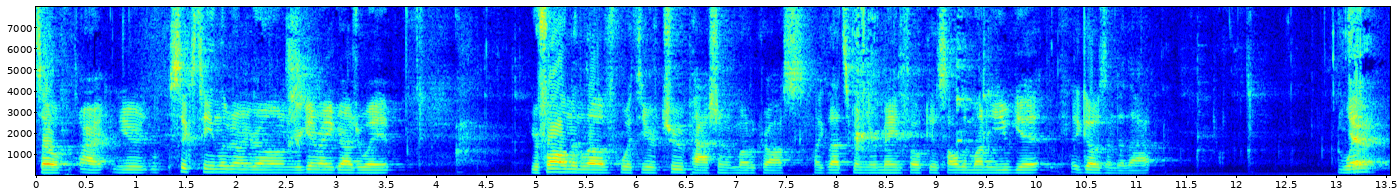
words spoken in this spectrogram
So, all right, you're 16, living on your own. You're getting ready to graduate. You're falling in love with your true passion of motocross. Like that's been your main focus. All the money you get, it goes into that. When, Yeah.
